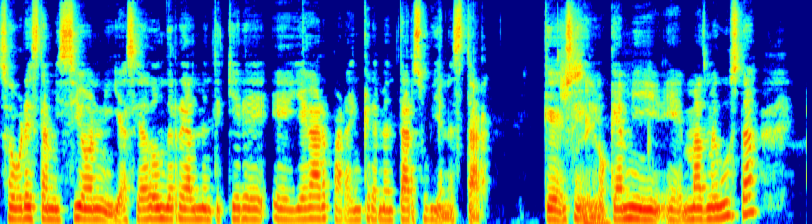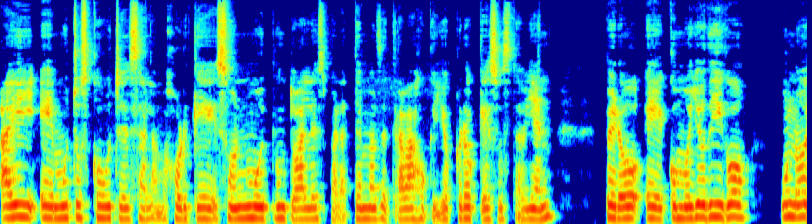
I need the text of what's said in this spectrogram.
sobre esta misión y hacia dónde realmente quiere eh, llegar para incrementar su bienestar, que es lo que a mí más me gusta. Hay muchos coaches a lo mejor que son muy puntuales para temas de trabajo, que yo creo que eso está bien, pero como yo digo, uno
